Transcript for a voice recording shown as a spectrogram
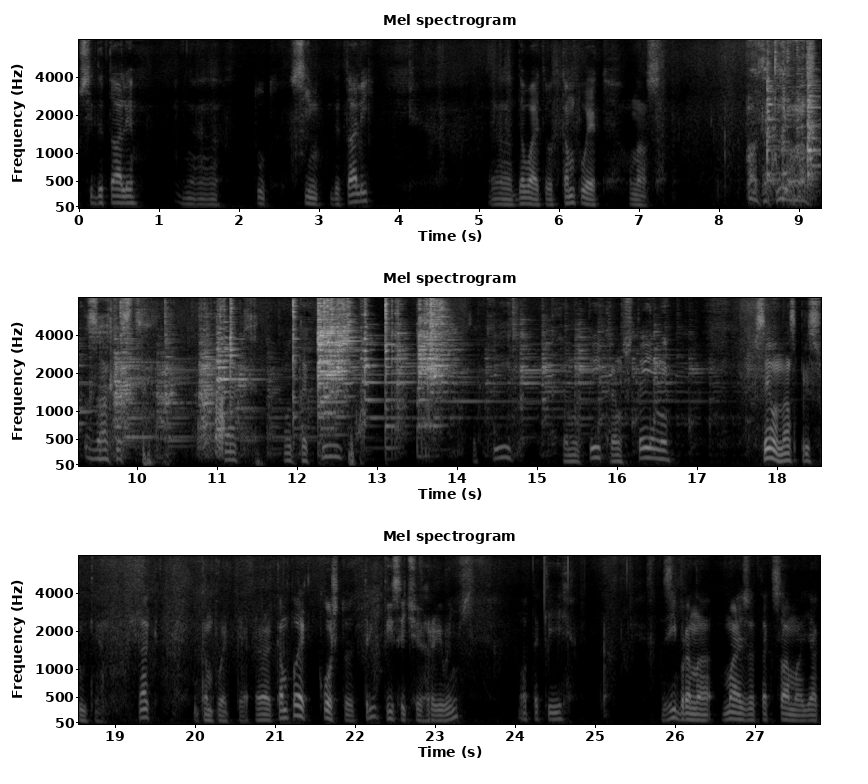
усі деталі. Е, Тут 7 деталей. Давайте от комплект у нас. Отакий у нас захист. Так, отакий. Такий. Хомути, кронштейни. Все у нас присутнє. Так, у комплекті. Е, Комплект коштує 3000 гривень. Отакий. Зібрано майже так само, як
